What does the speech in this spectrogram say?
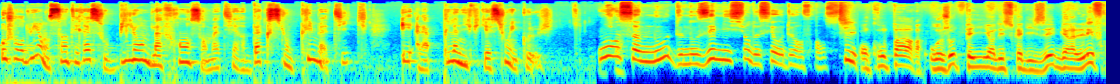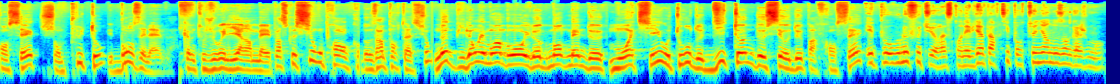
Aujourd'hui, on s'intéresse au bilan de la France en matière d'action climatique et à la planification écologique. Où en sommes-nous de nos émissions de CO2 en France? Si on compare aux autres pays industrialisés, eh bien les Français sont plutôt des bons élèves. Comme toujours, il y a un mais. Parce que si on prend en compte nos importations, notre bilan est moins bon. Il augmente même de moitié, autour de 10 tonnes de CO2 par Français. Et pour le futur, est-ce qu'on est bien parti pour tenir nos engagements?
